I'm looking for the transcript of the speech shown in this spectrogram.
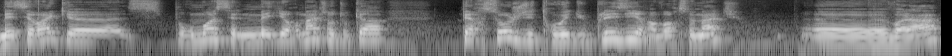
Mais c'est vrai que c- pour moi, c'est le meilleur match. En tout cas, perso, j'ai trouvé du plaisir à voir ce match. Euh, voilà.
